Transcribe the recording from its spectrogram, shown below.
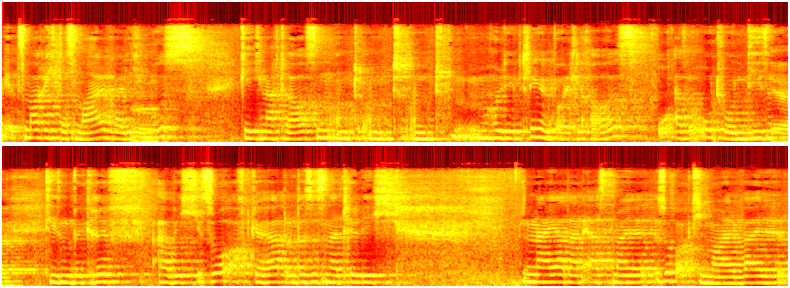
jetzt mache ich das mal, weil ich mhm. muss, gehe ich nach draußen und, und, und hole den Klingelbeutel raus. Also O-Ton, diesen, yeah. diesen Begriff habe ich so oft gehört und das ist natürlich, naja, dann erstmal suboptimal, weil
